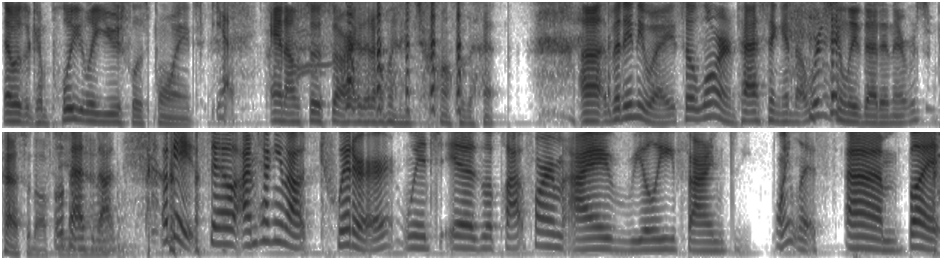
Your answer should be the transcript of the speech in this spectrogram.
that was a completely useless point. Yes. And I'm so sorry that I went into all of that. Uh, but anyway, so Lauren passing it on. We're just gonna leave that in there. We'll just pass it off. To We'll pass it on. Okay, so I'm talking about Twitter, which is a platform I really find pointless. Um, but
